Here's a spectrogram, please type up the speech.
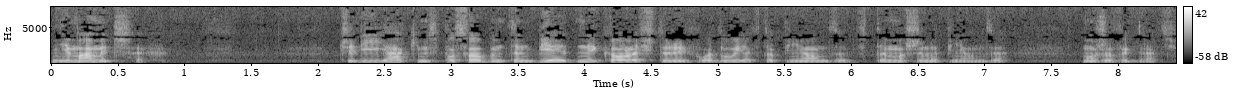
Nie mamy trzech. Czyli jakim sposobem ten biedny koleś, który właduje w to pieniądze, w tę maszynę pieniądze, może wygrać?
